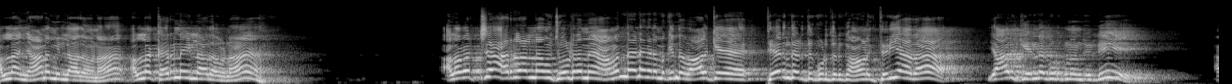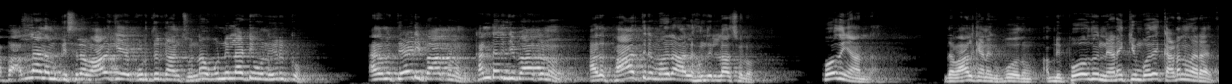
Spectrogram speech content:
அல்லாஹ் ஞானம் இல்லாதவனா அல்லாஹ் கருணை இல்லாதவனா அளவற்ற அருளால் நாம் சொல்கிறோமே அவன் தானே நமக்கு இந்த வாழ்க்கையை தேர்ந்தெடுத்து கொடுத்துருக்கான். அவனுக்கு தெரியாதா? யாருக்கு என்ன கொடுக்கணும்னு சொல்லி? அப்போ அல்லாஹ் நமக்கு சில வாழ்க்கையை கொடுத்துருக்கான்னு சொன்னால் ஒன்று இல்லாட்டி ஒன்று இருக்கும். அதை நம்ம தேடி பார்க்கணும் கண்டறிஞ்சு பார்க்கணும். அதை பார்த்துட்டு முதல்ல அல்ஹம்துலில்லாஹ் சொல்லும். போதும் யா இந்த வாழ்க்கை எனக்கு போதும். அப்படி போதும்னு நினைக்கும் போதே கடன் வராது.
